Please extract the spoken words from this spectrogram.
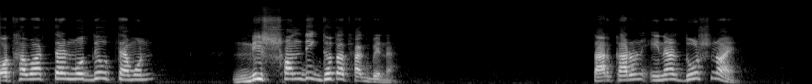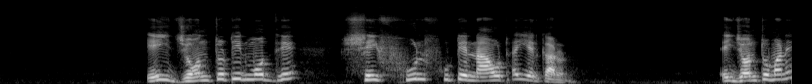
কথাবার্তার মধ্যেও তেমন নিঃসন্দিগ্ধতা থাকবে না। তার কারণ এনার দোষ নয়। এই যন্ত্রটির মধ্যে সেই ফুল ফুটে না ওঠাই এর কারণ। এই যন্ত্র মানে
